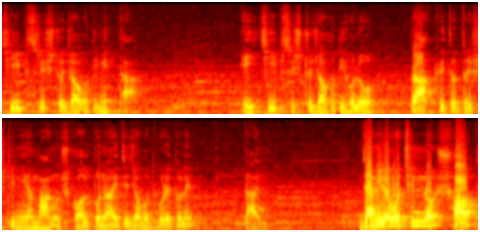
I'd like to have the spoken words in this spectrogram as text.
জীব সৃষ্ট জগৎই মিথ্যা। এই জীব সৃষ্ট জগৎই হল প্রাকৃত দৃষ্টি নিয়ে মানুষ কল্পনায় যে জগৎ গড়ে তোলে, তাই। যা নিরবচ্ছিন্ন, সৎ,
